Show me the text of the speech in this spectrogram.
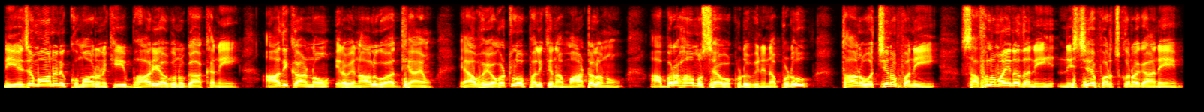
నీ యజమానుని కుమారునికి భార్య అగునుగాకని ఆదికాండం ఇరవై నాలుగో అధ్యాయం యాభై ఒకటిలో పలికిన మాటలను అబ్రహాము సేవకుడు వినినప్పుడు తాను వచ్చిన పని సఫలమైనదని నిశ్చయపరుచుకునగానే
